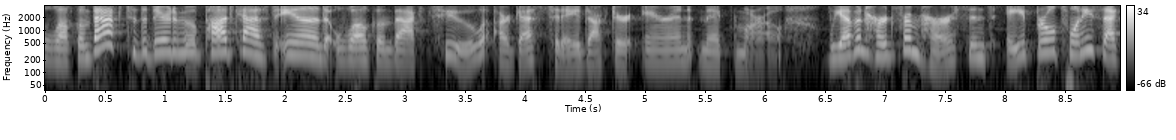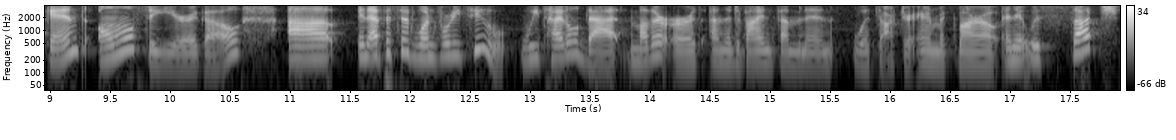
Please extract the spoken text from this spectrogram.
Welcome back to the Dare to Move podcast, and welcome back to our guest today, Dr. Erin McMorrow. We haven't heard from her since April 22nd, almost a year ago. Uh, in episode 142, we titled that Mother Earth and the Divine Feminine with Dr. Erin McMorrow, and it was such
